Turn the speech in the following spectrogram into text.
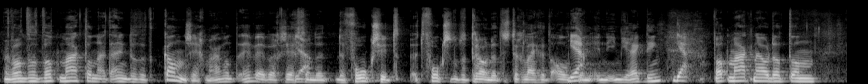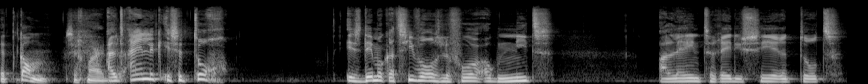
maar wat, wat, wat, maakt dan uiteindelijk dat het kan, zeg maar? Want hè, we hebben gezegd ja. van de, de volk zit, het volk zit op de troon. Dat is tegelijkertijd altijd ja. een, een, indirect ding. Ja. Wat maakt nou dat dan het kan, zeg maar? Uiteindelijk is het toch... Is democratie volgens Lefort ook niet alleen te reduceren tot.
